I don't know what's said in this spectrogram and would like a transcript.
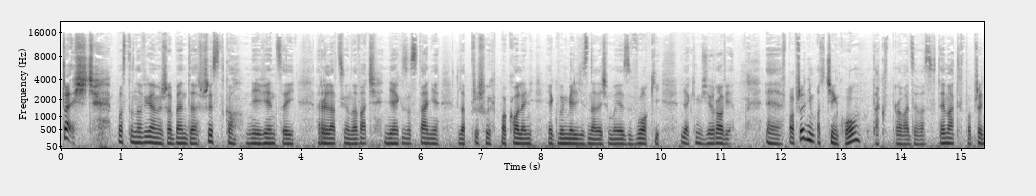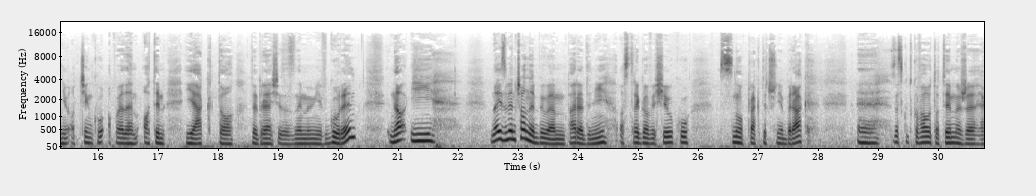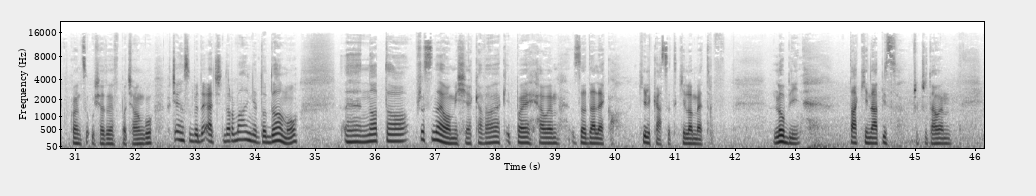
Cześć! Postanowiłem, że będę wszystko mniej więcej relacjonować. Niech zostanie dla przyszłych pokoleń, jakby mieli znaleźć moje zwłoki w jakimś rowie. E, w poprzednim odcinku, tak wprowadzę Was w temat, w poprzednim odcinku opowiadałem o tym, jak to wybrałem się ze znajomymi w góry. No i, no i zmęczony byłem parę dni ostrego wysiłku, snu praktycznie brak zaskutkowało to tym, że jak w końcu usiadłem w pociągu, chciałem sobie dojechać normalnie do domu, e, no to przysnęło mi się kawałek i pojechałem za daleko, kilkaset kilometrów. Lublin. Taki napis przeczytałem,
